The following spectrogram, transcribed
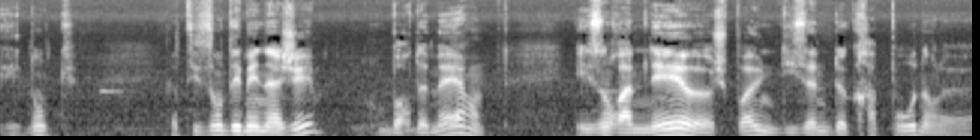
Et donc, quand ils ont déménagé au bord de mer, ils ont ramené, euh, je sais pas, une dizaine de crapauds dans, le,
